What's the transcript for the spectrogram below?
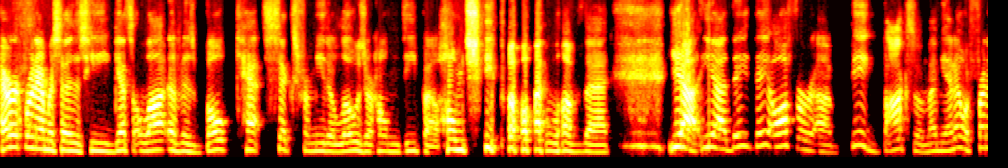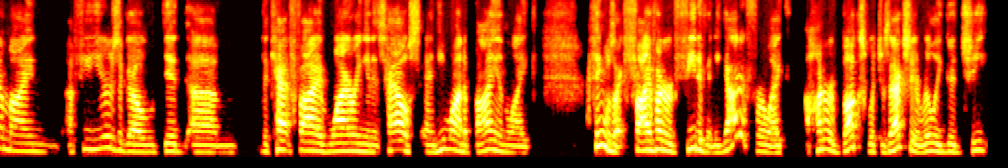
Eric Brunhammer says he gets a lot of his bulk Cat 6 from either Lowe's or Home Depot. Home Cheapo. I love that. Yeah, yeah, they, they offer a big box of them. I mean, I know a friend of mine a few years ago did um, the Cat 5 wiring in his house, and he wanted to buy in like, I think it was like 500 feet of it. And he got it for like 100 bucks, which was actually a really good cheap,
